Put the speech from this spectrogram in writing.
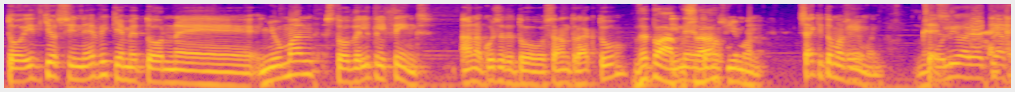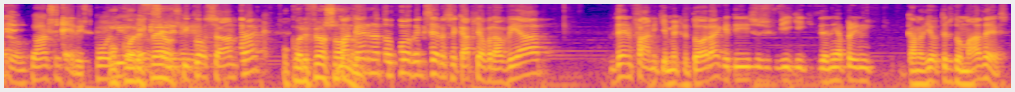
Το ίδιο συνέβη και με τον ε, Newman στο The Little Things. Αν ακούσατε το soundtrack του, Δεν το είναι άκουσα. Thomas Newman. Σάκη Thomas Ε, Newman. Ξέρεις. Πολύ ωραίο και αυτό. Το άκουσα. Ξέρεις. Πολύ Ο κορυφαίος. ωραίο. Εξαιρετικό soundtrack. Ο κορυφαίος όλων. Μακάρι να το δω, δεν ξέρω, σε κάποια βραβεία. Δεν φάνηκε μέχρι τώρα, γιατί ίσως βγήκε και η ταινία πριν κάνα δύο-τρει εβδομάδες.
